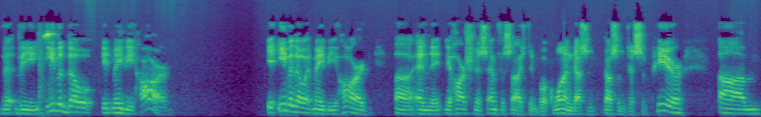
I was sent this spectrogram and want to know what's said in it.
the, the, even though it may be hard, even though it may be hard, uh, and the, the, harshness emphasized in book one doesn't doesn't disappear. Um,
